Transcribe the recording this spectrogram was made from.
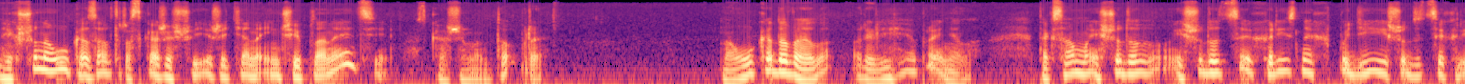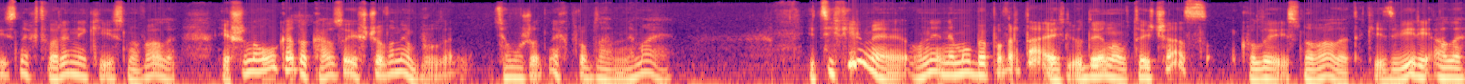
Якщо наука завтра скаже, що є життя на іншій планеті, скажемо, добре. Наука довела, релігія прийняла. Так само і щодо, і щодо цих різних подій, і щодо цих різних тварин, які існували. Якщо наука доказує, що вони були, цьому жодних проблем немає. І ці фільми, вони немов повертають людину в той час, коли існували такі звірі, але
